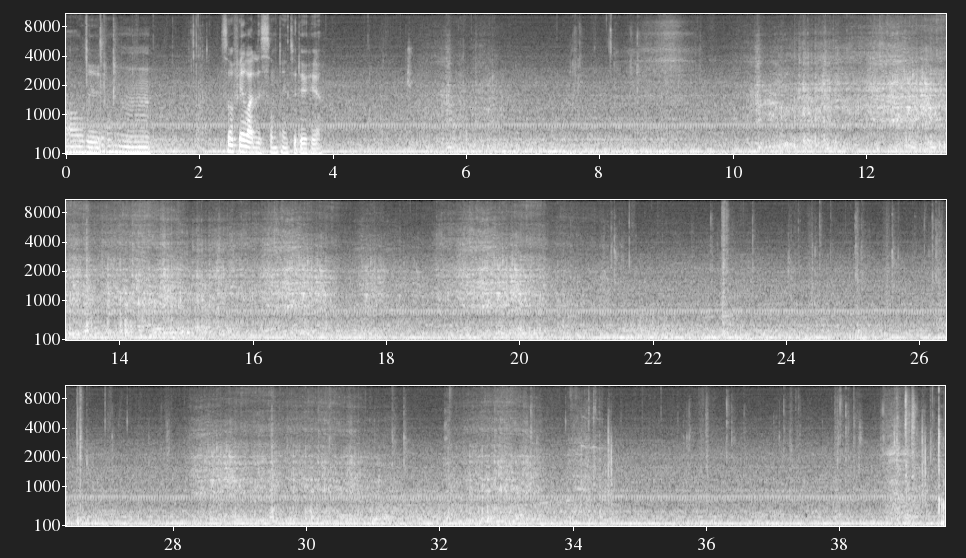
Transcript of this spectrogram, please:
I'll do. Mm, still feel like there's something to do here.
